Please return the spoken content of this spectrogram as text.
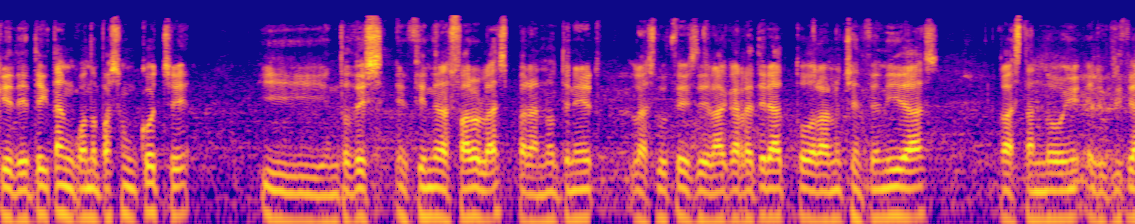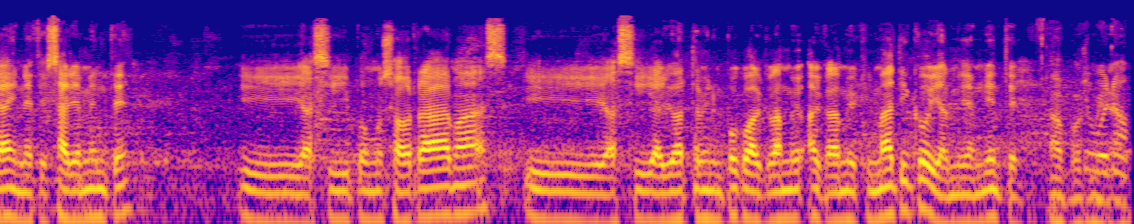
que detectan cuando pasa un coche y entonces enciende las farolas para no tener las luces de la carretera toda la noche encendidas, gastando electricidad innecesariamente y así podemos ahorrar más y así ayudar también un poco al cambio, al cambio climático y al medio ambiente. Ah, pues qué mira, bueno.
